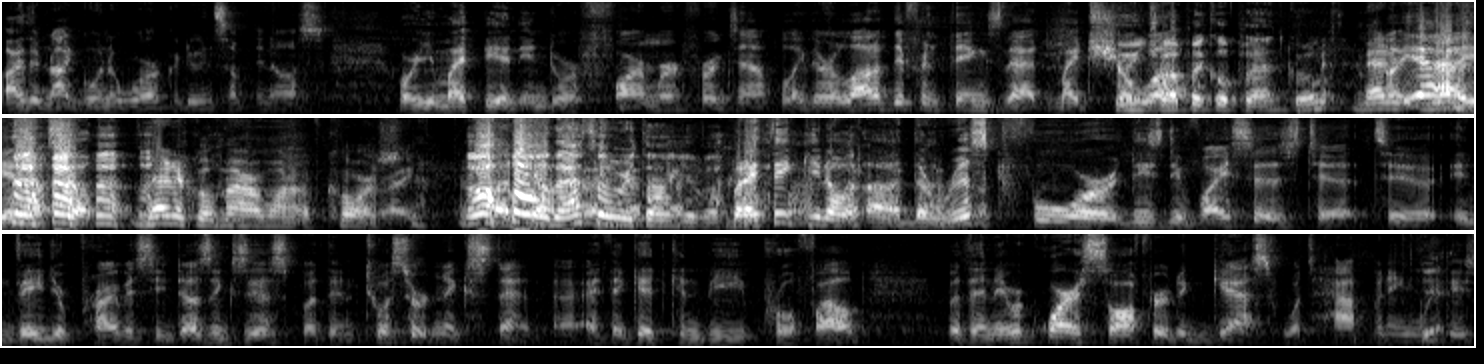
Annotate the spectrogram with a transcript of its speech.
either not going to work or doing something else. Or you might be an indoor farmer, for example. Like there are a lot of different things that might show Doing up. tropical plant growth. Medi- Oh, yeah, medi- you know, so- medical marijuana, of course. Right. Oh, that's what we're talking about. But I think you know uh, the risk for these devices to, to invade your privacy does exist, but then to a certain extent, I think it can be profiled. But then it requires software to guess what's happening with these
